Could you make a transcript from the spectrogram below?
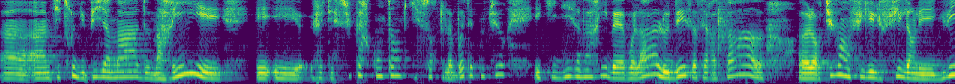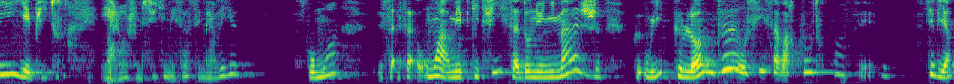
un, un, petit truc du pyjama de Marie et, et, et j'étais super contente qu'ils sortent la boîte à couture et qu'ils disent à Marie, ben voilà, le dé, ça sert à ça. Euh, alors tu vas enfiler le fil dans l'aiguille et puis tout ça. Et alors je me suis dit, mais ça c'est merveilleux. Parce qu'au moins, moins mes petites filles, ça donne une image que l'homme peut aussi savoir coudre. C'était bien.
